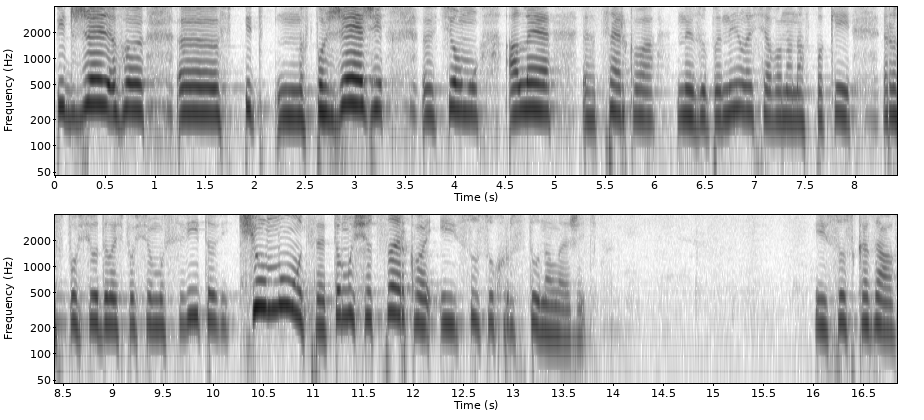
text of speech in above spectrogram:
підже, в, е, в, під, в пожежі е, в цьому, але е, церква не зупинилася, вона навпаки розповсюдилась по всьому світові. Чому це? Тому що церква Ісусу Христу належить. Ісус сказав,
